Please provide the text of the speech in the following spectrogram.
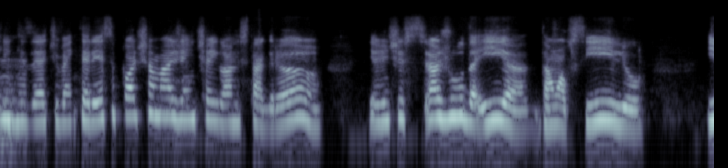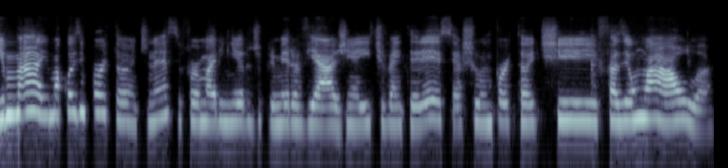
Quem uhum. quiser, tiver interesse, pode chamar a gente aí lá no Instagram e a gente ajuda aí a dar um auxílio. E uma, e uma coisa importante, né? Se for marinheiro de primeira viagem aí tiver interesse, acho importante fazer uma aula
